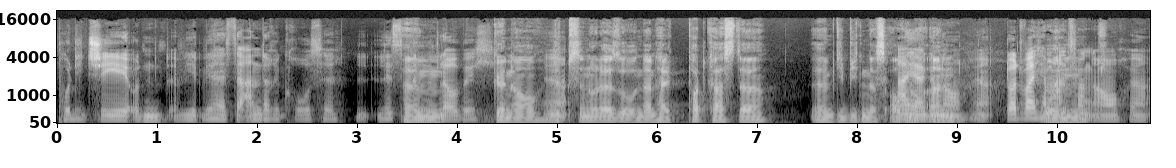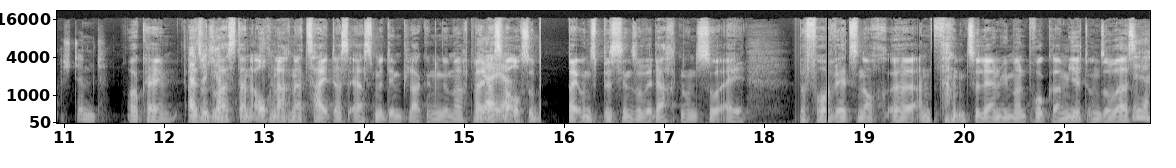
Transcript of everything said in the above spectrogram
Podigy und äh, wie, wie heißt der andere große? Lispen, Ähm, glaube ich. Genau, Ja. Libsyn oder so und dann halt Podcaster, ähm, die bieten das auch ah noch ja, genau. an. Ja. Dort war ich am Und- Anfang auch, ja, stimmt. Okay, also, Also du hast dann auch nach einer Zeit das erst mit dem Plugin gemacht, weil Ja, das ja. war auch so bei uns ein bisschen so, wir dachten uns so, ey, bevor wir jetzt noch äh, anfangen zu lernen, wie man programmiert und sowas, Ja.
